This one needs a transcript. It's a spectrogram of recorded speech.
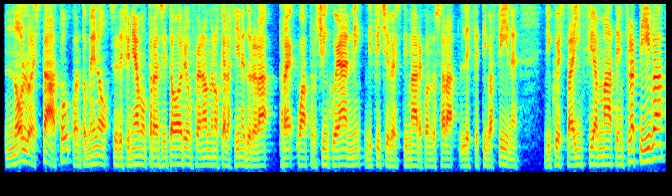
non lo è stato, quantomeno se definiamo transitorio un fenomeno che alla fine durerà 3, 4, 5 anni, difficile stimare quando sarà l'effettiva fine di questa infiammata inflattiva.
